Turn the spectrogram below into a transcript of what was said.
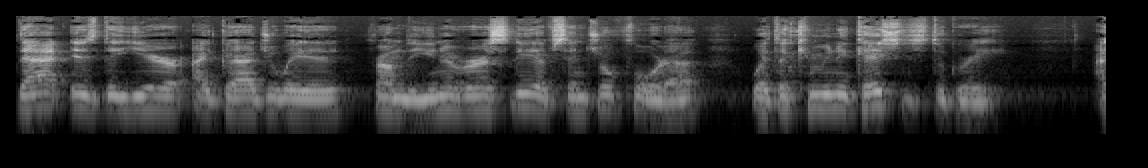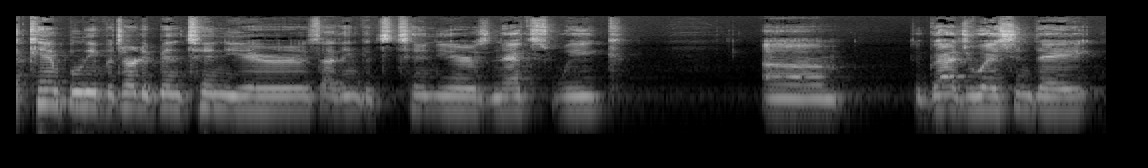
That is the year I graduated from the University of Central Florida with a communications degree. I can't believe it's already been 10 years. I think it's 10 years next week. Um, the graduation date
